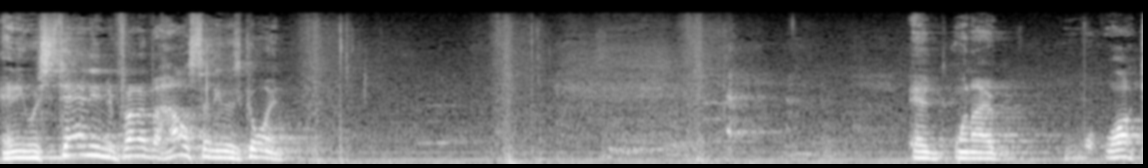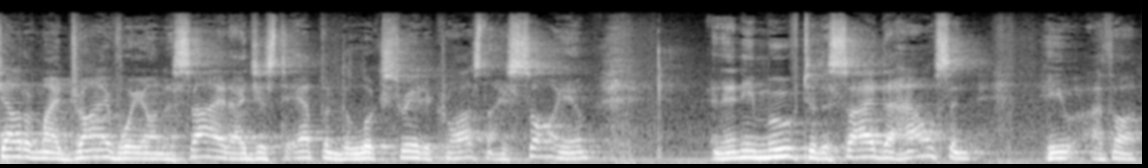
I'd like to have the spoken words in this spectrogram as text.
And he was standing in front of a house and he was going, and when I walked out of my driveway on the side, I just happened to look straight across and I saw him. And then he moved to the side of the house and he, I thought,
